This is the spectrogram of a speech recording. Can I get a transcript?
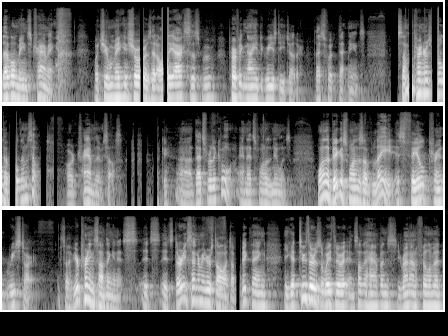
Level means tramming. What you're making sure is that all the axes move perfect 90 degrees to each other. That's what that means. Some printers will level themselves or tram themselves. Okay, uh, that's really cool, and that's one of the new ones. One of the biggest ones of late is failed print restart. So if you're printing something and it's it's it's 30 centimeters tall, it's a big thing. You get two thirds of the way through it, and something happens. You run out of filament,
